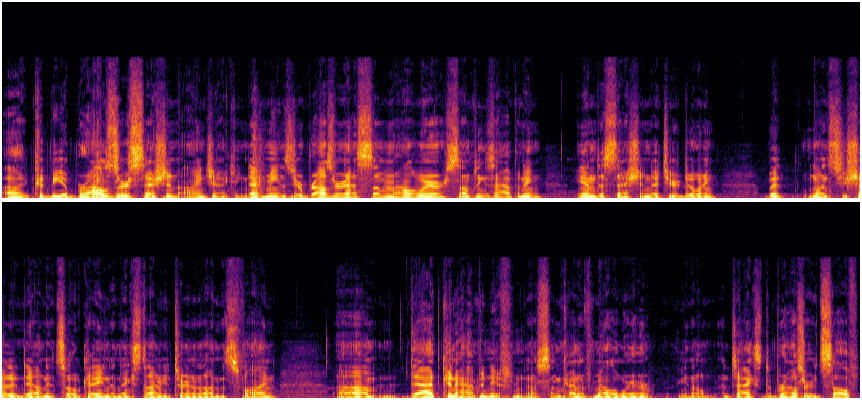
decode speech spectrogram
Uh, it could be a browser session hijacking. That means your browser has some malware, something's happening in the session that you're doing, but once you shut it down, it's okay. And the next time you turn it on, it's fine. Um, that can happen if you know, some kind of malware you know attacks the browser itself.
